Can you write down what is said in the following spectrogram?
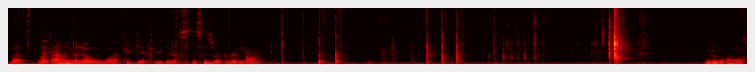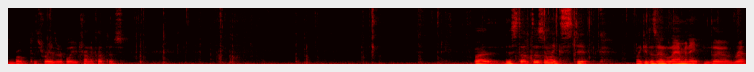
but like I don't even know what could get through this. This is like really hard. Literally almost broke this razor blade trying to cut this. But this stuff doesn't like stick. Like it doesn't laminate the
